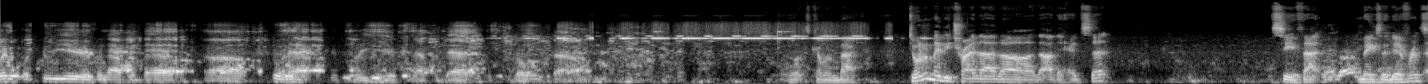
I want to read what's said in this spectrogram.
went for two years, and after that, uh, two and a half to three years, and after that, it closed down. Oh, it's coming back. Do you want to maybe try that uh, the other headset? See if that makes a difference.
